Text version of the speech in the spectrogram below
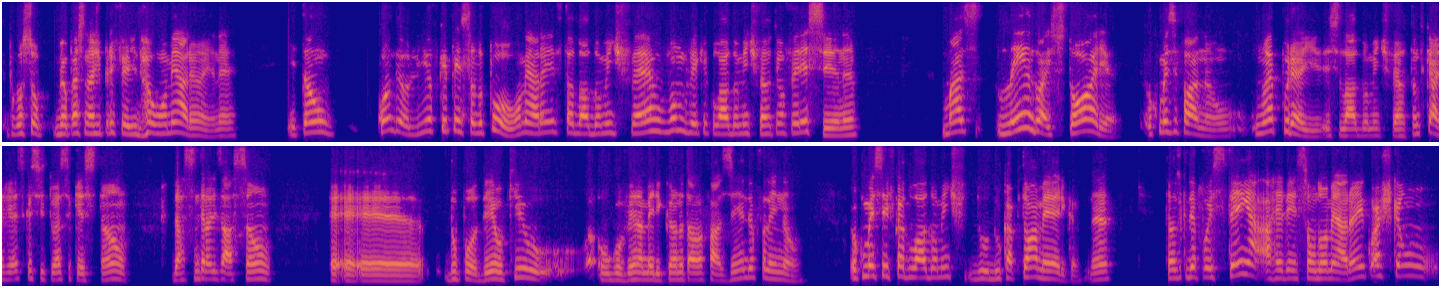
porque eu sou, meu personagem preferido é o Homem-Aranha, né? Então, quando eu li, eu fiquei pensando, pô, o Homem-Aranha está do lado do Homem de Ferro, vamos ver o que o lado do Homem de Ferro tem a oferecer, né? Mas, lendo a história, eu comecei a falar, não, não é por aí esse lado do Homem de Ferro. Tanto que a Jéssica citou essa questão da centralização é, é, é, do poder, o que o, o governo americano estava fazendo, eu falei, não. Eu comecei a ficar do lado do, do, do Capitão América, né? Tanto que depois tem a, a redenção do Homem-Aranha, que eu acho que é um,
